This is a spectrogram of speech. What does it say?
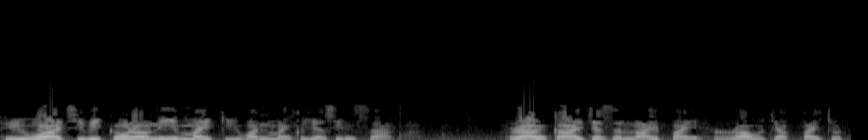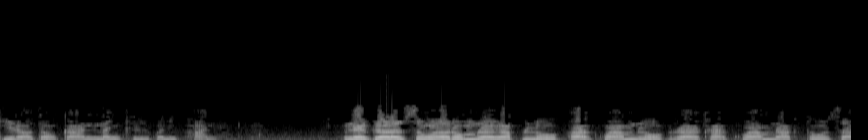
ถือว่าชีวิตของเรานี้ไม่กี่วันมันก็จะสิ้นซาก ร่างกายจะสลายไป เราจะไปจุดที่เราต้องการนั่นคือพระนิพพานแล้วก็ทรงอารมณ์ระงับโลภะความโลภราคะ ความรักโทสะ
